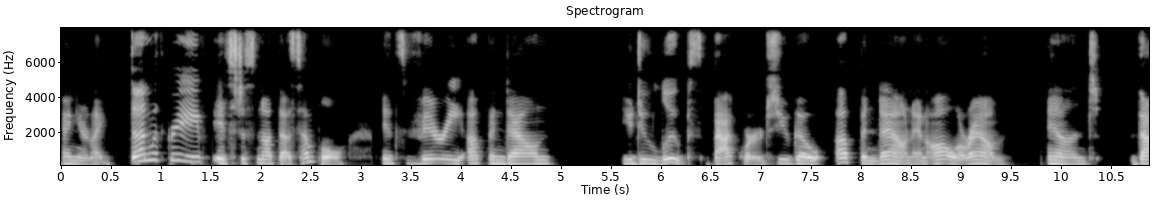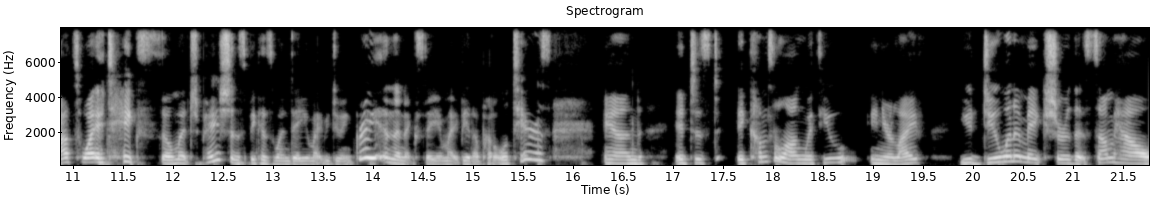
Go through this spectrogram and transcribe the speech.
and you're like done with grief. It's just not that simple. It's very up and down. You do loops backwards. You go up and down and all around. And that's why it takes so much patience because one day you might be doing great and the next day you might be in a puddle of tears and it just it comes along with you in your life you do want to make sure that somehow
